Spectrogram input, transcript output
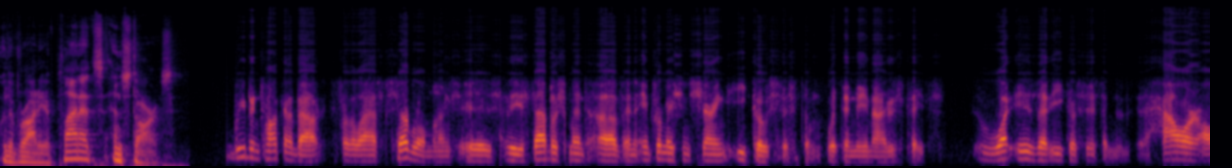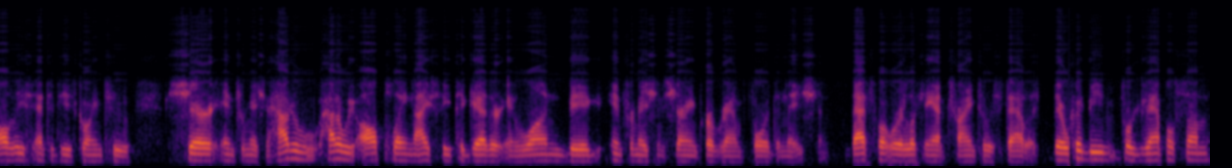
with a variety of planets and stars we've been talking about for the last several months is the establishment of an information sharing ecosystem within the United States. What is that ecosystem? How are all these entities going to share information? How do how do we all play nicely together in one big information sharing program for the nation? That's what we're looking at trying to establish. There could be, for example, some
